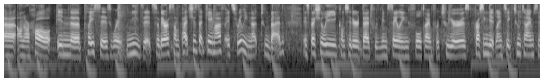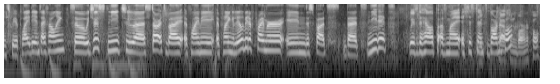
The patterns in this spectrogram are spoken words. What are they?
uh, on our hull in the places where it needs it. So there are some patches that came off. It's really not too bad, especially considered that we've been sailing full time for two years, crossing the Atlantic two times since we applied the anti-fouling. So we just need to uh, start by applying, applying a little bit of primer in the spots that need it with the help of my assistant Barnacle. Captain Barnacle.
